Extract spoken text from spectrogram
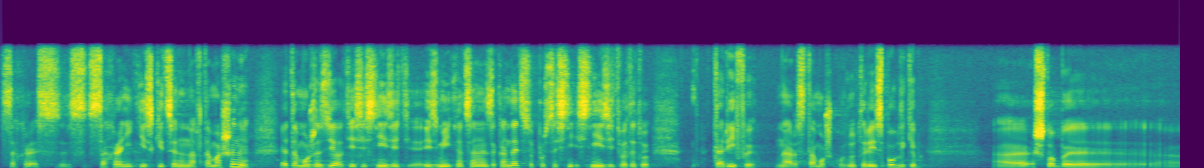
сохранить низкие цены на автомашины. Это можно сделать, если снизить, изменить национальное законодательство, просто снизить вот эту тарифы на растаможку внутри республики, э, чтобы э,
